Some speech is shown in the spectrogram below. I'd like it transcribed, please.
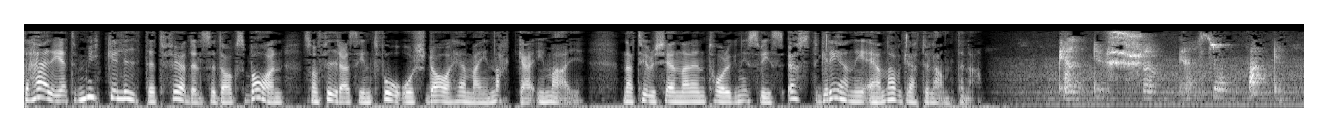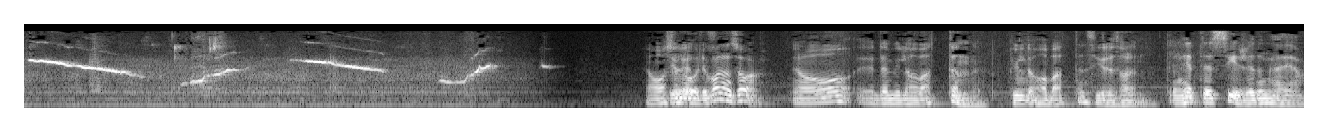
Det här är ett mycket litet födelsedagsbarn som firar sin tvåårsdag hemma i Nacka i maj. Naturkännaren Torgny Sviss Östgren är en av gratulanterna. Kan du sjunga så vackert? Ja, så Du hörde vad den sa? Ja, den ville ha vatten. Vill du ha vatten, Sirre, sa den. Den hette Sirre den här, ja.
